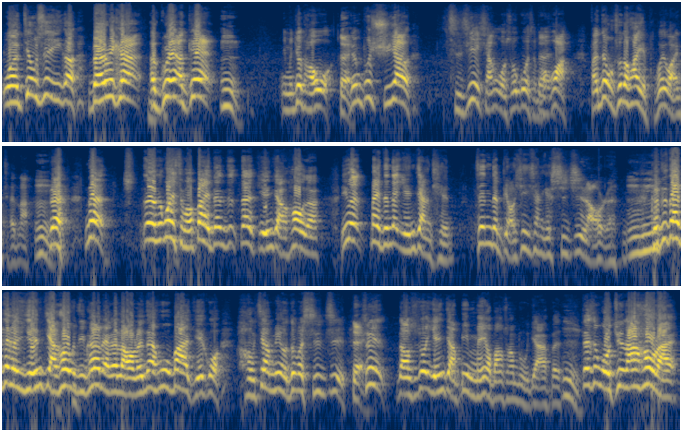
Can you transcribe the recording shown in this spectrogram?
我就是一个 American Great Again，嗯，你们就投我。对，你们不需要仔细想我说过什么话，反正我说的话也不会完成啦。嗯，对。那那为什么拜登在演讲后呢？因为拜登在演讲前。真的表现像一个失智老人，嗯，可是在这个演讲后，你看两个老人在互骂，结果好像没有这么失智。对，所以老实说，演讲并没有帮川普加分。嗯，但是我觉得他后来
